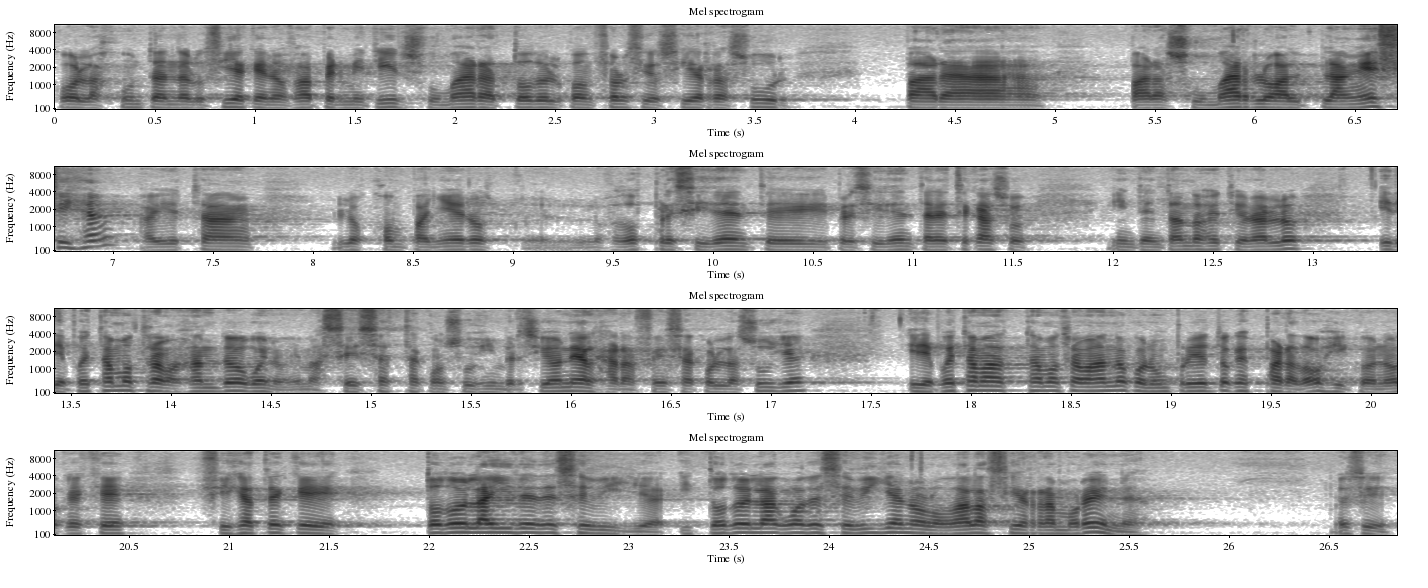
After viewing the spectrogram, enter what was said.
con la Junta de Andalucía que nos va a permitir sumar a todo el consorcio Sierra Sur para, para sumarlo al plan EFIJA. Ahí están los compañeros, los dos presidentes y presidenta en este caso, intentando gestionarlo. Y después estamos trabajando, bueno, Emacesa está con sus inversiones, Aljarafesa con la suya, y después estamos, trabajando con un proyecto que es paradójico, ¿no? que es que, fíjate que todo el aire de Sevilla y todo el agua de Sevilla nos lo da la Sierra Morena. Es decir,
